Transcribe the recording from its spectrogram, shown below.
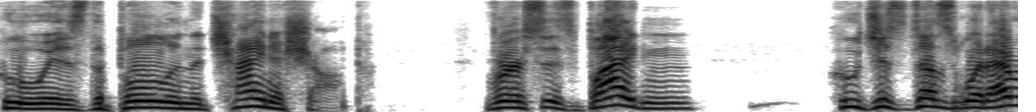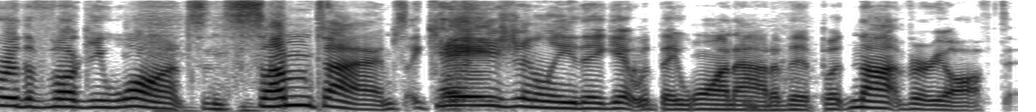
who is the bull in the china shop, versus Biden, who just does whatever the fuck he wants. And sometimes, occasionally, they get what they want out of it, but not very often.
